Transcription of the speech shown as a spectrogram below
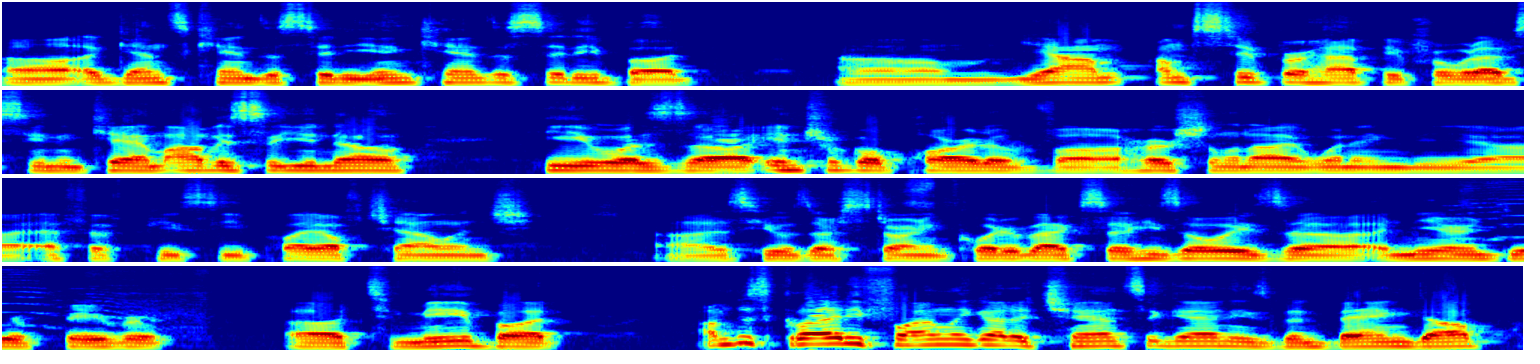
uh, against Kansas City in Kansas City, but um, yeah, I'm I'm super happy for what I've seen in Cam. Obviously, you know he was uh, integral part of uh, Herschel and I winning the uh, FFPC playoff challenge uh, as he was our starting quarterback. So he's always uh, a near and dear favorite to me. But I'm just glad he finally got a chance again. He's been banged up,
